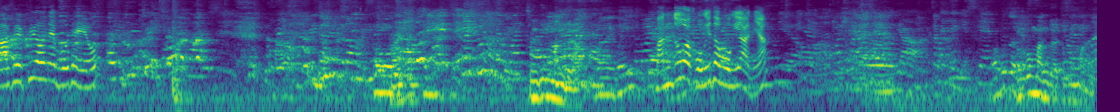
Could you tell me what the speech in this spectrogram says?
맛을 표현해 보세요. 중국 만두야. 만두가 거기서 거기 아니야? 중국 만두야, 중국 만두.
